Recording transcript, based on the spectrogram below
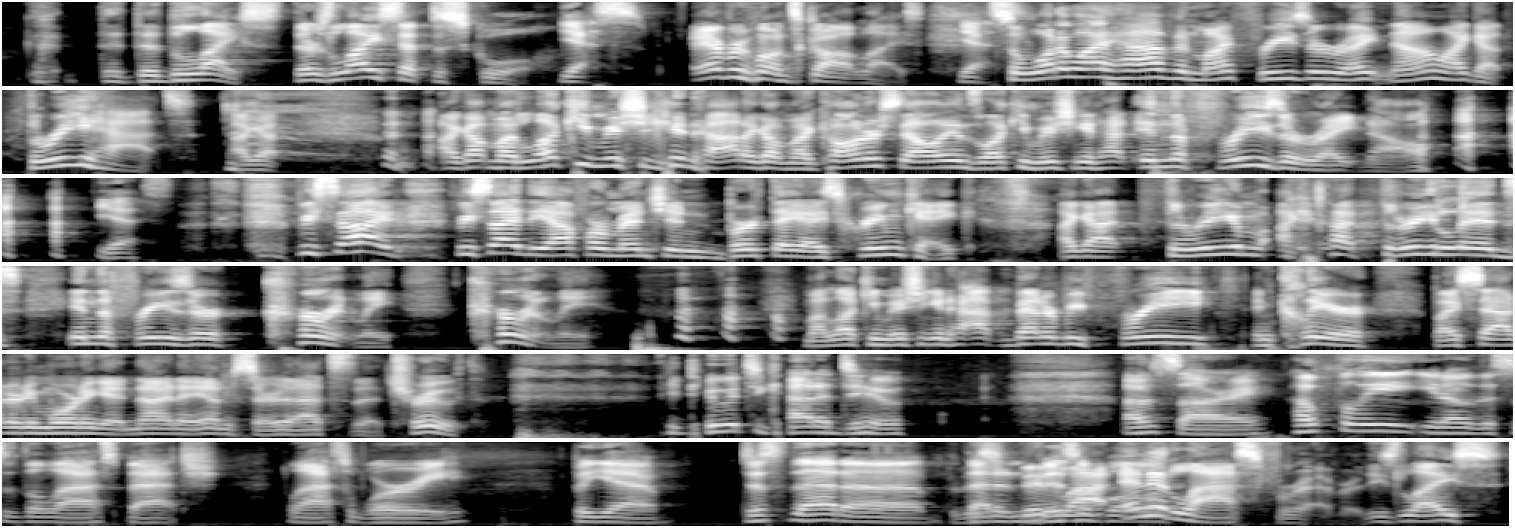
the, the, the lice. There's lice at the school. Yes. Everyone's got lice. Yes. So what do I have in my freezer right now? I got three hats. I got I got my Lucky Michigan hat. I got my Connor Stalions Lucky Michigan hat in the freezer right now. Yes. beside beside the aforementioned birthday ice cream cake, I got three I got three lids in the freezer currently. Currently. My Lucky Michigan hat better be free and clear by Saturday morning at 9 a.m., sir. That's the truth. You do what you gotta do. I'm sorry. Hopefully, you know, this is the last batch, last worry. But yeah, just that uh This- that it la- invisible and it lasts forever. These lice,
